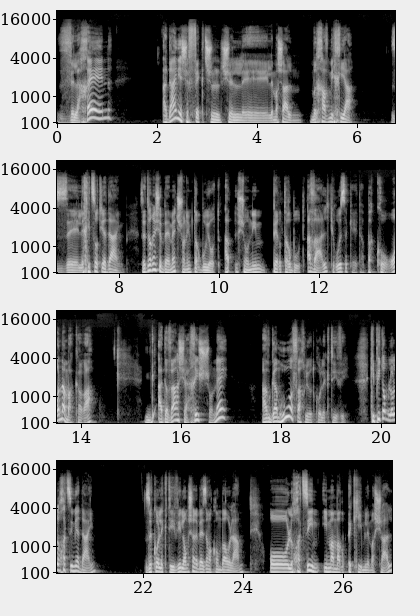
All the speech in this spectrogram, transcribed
ולכן, עדיין יש אפקט של, של אה, למשל, מרחב מחיה, זה לחיצות ידיים. זה דברים שבאמת שונים תרבויות, אה, שונים פר תרבות. אבל, תראו איזה קטע, בקורונה מה קרה? הדבר שהכי שונה גם הוא הפך להיות קולקטיבי. כי פתאום לא לוחצים ידיים, זה קולקטיבי, לא משנה באיזה מקום בעולם, או לוחצים עם המרפקים למשל,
